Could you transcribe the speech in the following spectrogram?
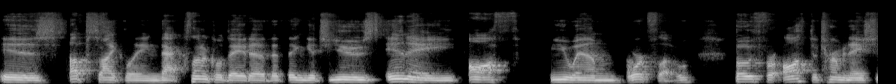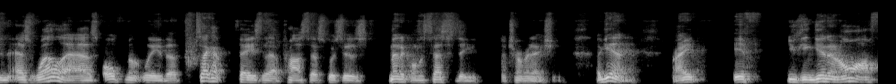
is upcycling that clinical data that then gets used in a auth UM workflow, both for auth determination as well as ultimately the second phase of that process, which is medical necessity determination. Again, right? If you can get an auth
